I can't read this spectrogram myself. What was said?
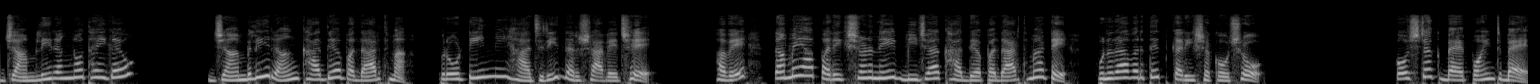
જાંબલી રંગનો થઈ ગયો? જાંબલી રંગ ખાદ્ય પદાર્થમાં પ્રોટીનની હાજરી દર્શાવે છે. હવે તમે આ પરીક્ષણને બીજા ખાદ્ય પદાર્થ માટે પુનરાવર્તિત કરી શકો છો. કોષ્ટક બે પોઈન્ટ બે.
